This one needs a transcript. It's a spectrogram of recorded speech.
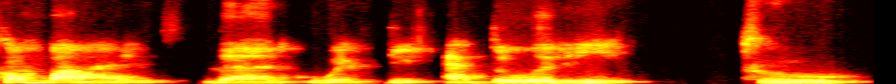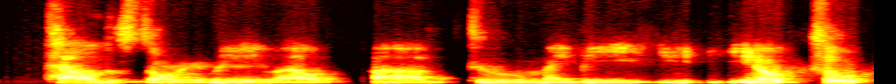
combined then with the ability to tell the story really well uh, to maybe you know so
